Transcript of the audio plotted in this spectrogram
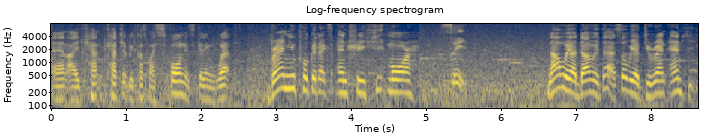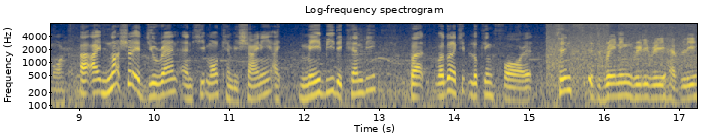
And I can't catch it because my phone is getting wet. Brand new Pokedex entry, Heatmor. Sweet. Now we are done with that, so we have Durant and Heatmor. Uh, I'm not sure if Durant and Heatmor can be shiny. I, maybe they can be, but we're gonna keep looking for it. Since it's raining really, really heavily,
